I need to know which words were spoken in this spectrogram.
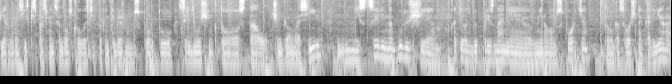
первый российский спортсмен Свердловской области по конькобежному спорту среди мужчин, кто стал чемпионом России. Из целей на будущее хотелось бы признание в мировом спорте, долгосрочная карьера.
